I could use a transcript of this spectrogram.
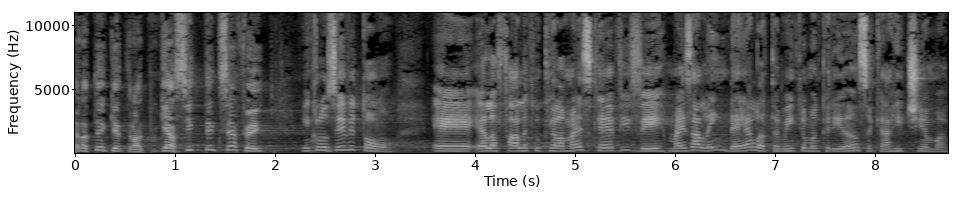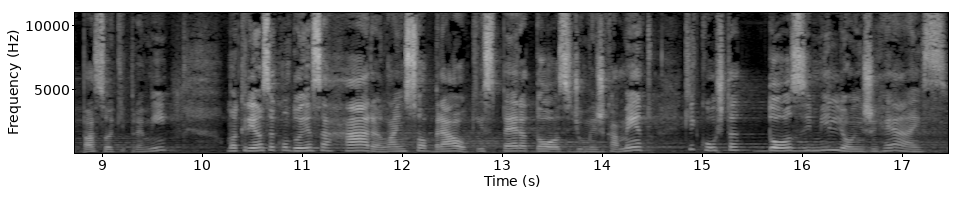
Ela tem que entrar, porque é assim que tem que ser feito. Inclusive, Tom, é, ela fala que o que ela mais quer é viver, mas além dela, também tem uma criança que a Ritinha passou aqui para mim, uma criança com doença rara lá em Sobral, que espera dose de um medicamento que custa 12 milhões de reais.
